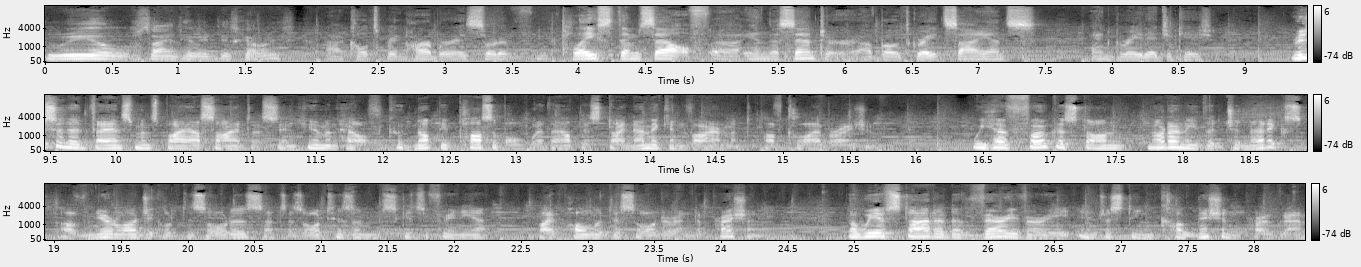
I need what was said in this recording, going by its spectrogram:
real scientific discoveries. Uh, Cold Spring Harbor has sort of placed themselves uh, in the center of both great science and great education. Recent advancements by our scientists in human health could not be possible without this dynamic environment of collaboration. We have focused on not only the genetics of neurological disorders such as autism, schizophrenia, bipolar disorder, and depression, but we have started a very, very interesting cognition program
